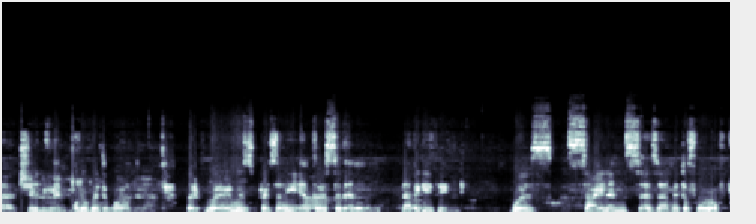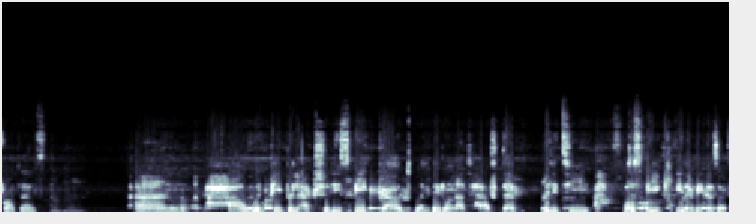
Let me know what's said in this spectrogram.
uh, Chile, and all over the world. But what I was personally interested in navigating was silence as a metaphor of protest. Mm-hmm. And how would people actually speak out when they do not have the ability to speak either because of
